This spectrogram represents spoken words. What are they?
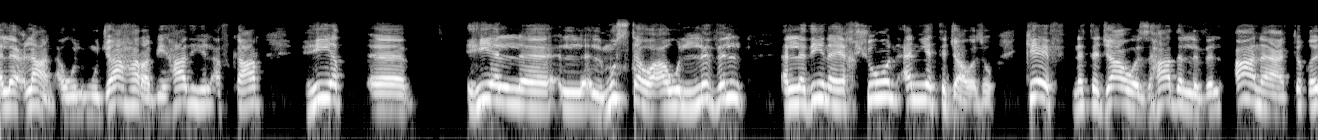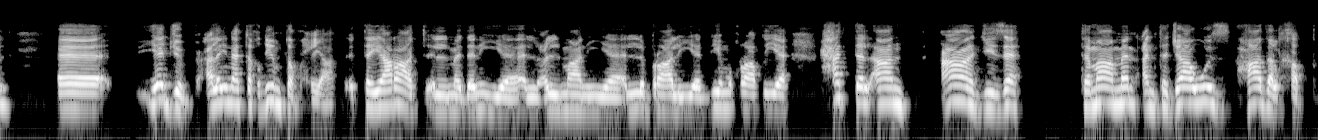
الإعلان أو المجاهرة بهذه الأفكار هي هي المستوى أو ال level الذين يخشون أن يتجاوزوا. كيف نتجاوز هذا ال level؟ أنا أعتقد يجب علينا تقديم تضحيات التيارات المدنية العلمانية الليبرالية الديمقراطية حتى الآن عاجزة تماما عن تجاوز هذا الخط.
